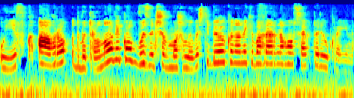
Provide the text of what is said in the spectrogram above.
УІФК Агро Дмитро Новіков визначив можливості біоекономіки в аграрному секторі України.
